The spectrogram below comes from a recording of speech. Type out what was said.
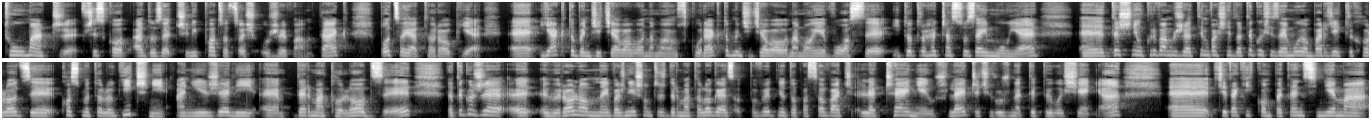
tłumaczy wszystko od A do Z, czyli po co coś używam, tak? Po co ja to robię? Jak to będzie działało na moją skórę, jak to będzie działało na moje włosy i to trochę czasu zajmuje. Też nie ukrywam, że tym właśnie dlatego się zajmują bardziej trycholodzy kosmetologiczni, aniżeli dermatolodzy, dlatego że rolą najważniejszą też dermatologa jest odpowiednio dopasować leczenie, już leczyć różne typy łysienia, gdzie takich kompetencji nie ma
